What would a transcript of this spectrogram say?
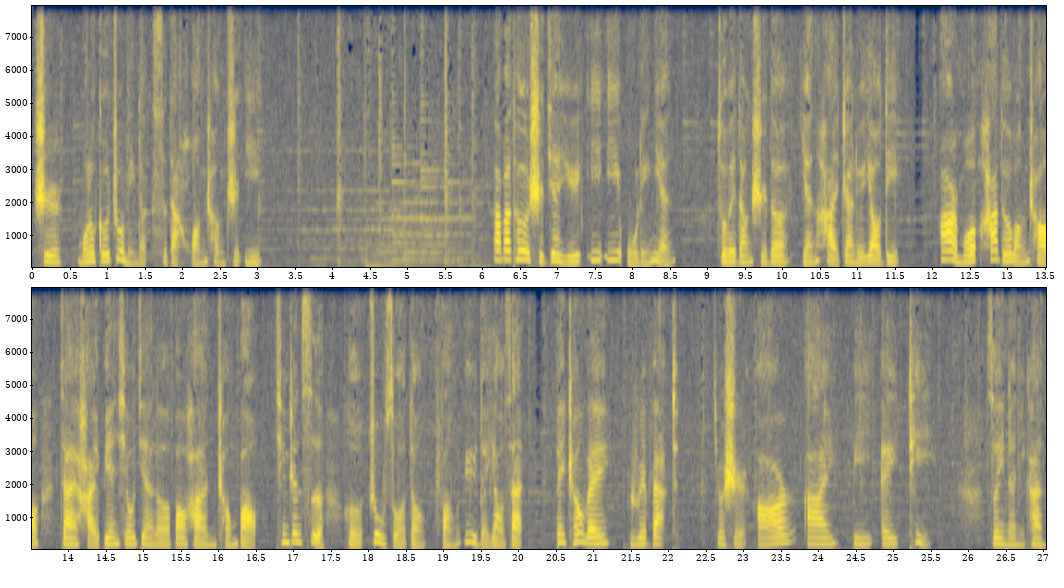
是摩洛哥著名的四大皇城之一。拉巴特始建于1150年，作为当时的沿海战略要地。阿尔摩哈德王朝在海边修建了包含城堡、清真寺和住所等防御的要塞，被称为 Ribat，就是 R I B A T。所以呢，你看，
